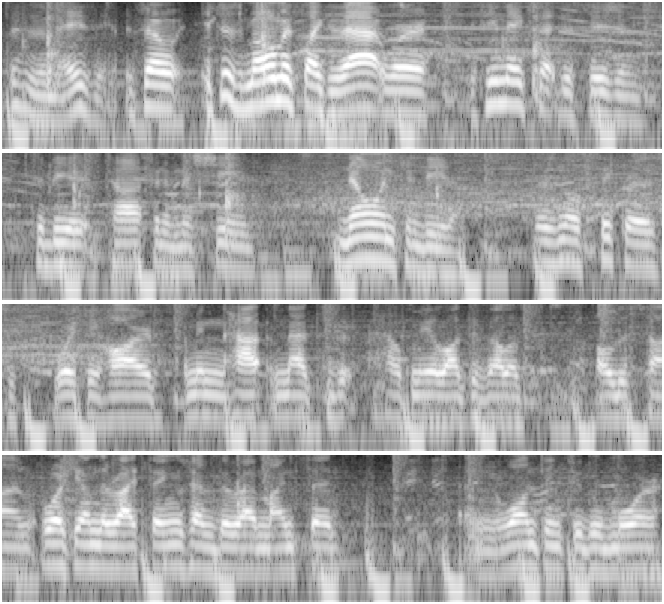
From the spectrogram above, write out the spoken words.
this is amazing. And so it's just moments like that where if he makes that decision to be tough and a machine, no one can beat him. There's no secret, it's just working hard. I mean, Matt helped me a lot develop all this time. Working on the right things, have the right mindset, and wanting to do more.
